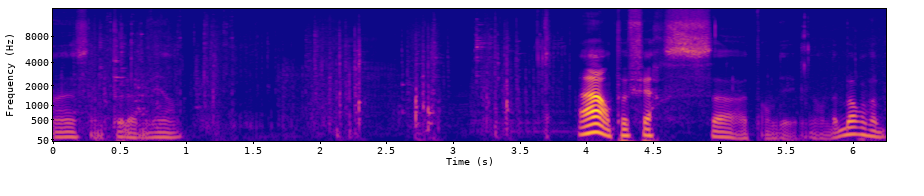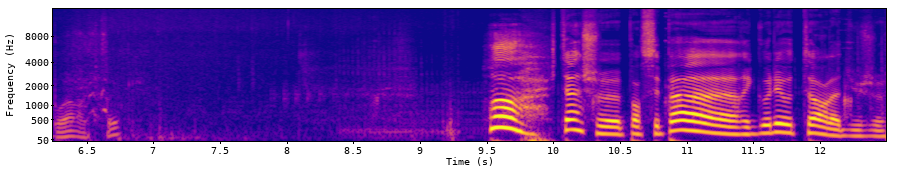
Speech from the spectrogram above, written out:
Ouais, c'est un peu la merde. Ah, on peut faire ça. Attendez. D'abord, on va boire un truc. Oh, putain, je pensais pas rigoler autant, là, du jeu.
